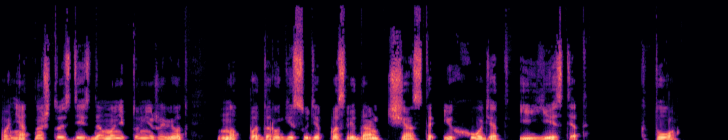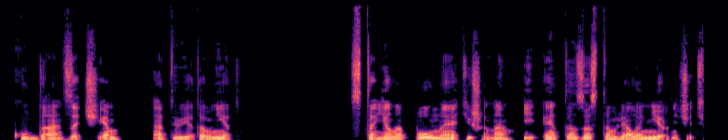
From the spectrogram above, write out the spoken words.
Понятно, что здесь давно никто не живет, но по дороге, судя по следам, часто и ходят, и ездят. Кто? Куда? Зачем? Ответов нет. Стояла полная тишина, и это заставляло нервничать.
